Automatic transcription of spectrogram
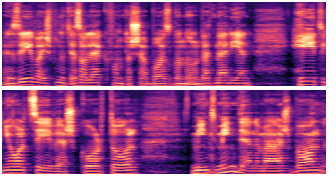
az Éva is mondta, ez a legfontosabb, azt gondolom. Tehát már ilyen 7-8 éves kortól mint minden másban,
